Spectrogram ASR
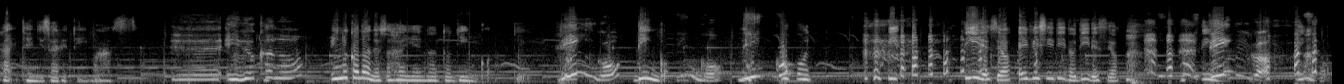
はい、展示されています。えー、犬科の？イヌ科なんです、ハイエナとディンゴっていう。リンゴ？ディンゴ。リンゴ？リンゴ？ここ D, D ですよ。ABCD の D ですよ。ディンリンゴ？ディンゴ。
